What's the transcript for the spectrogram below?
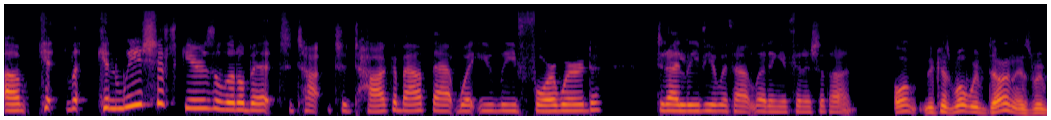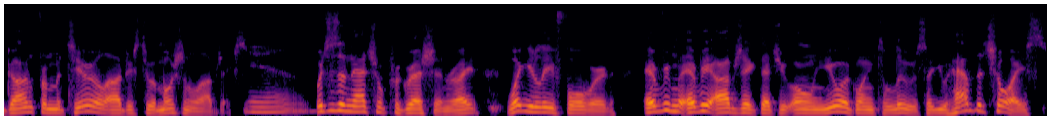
Um, can, can we shift gears a little bit to talk to talk about that? What you leave forward? Did I leave you without letting you finish a thought? Well, because what we've done is we've gone from material objects to emotional objects. Yeah. which is a natural progression, right? What you leave forward, every every object that you own, you are going to lose. So you have the choice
